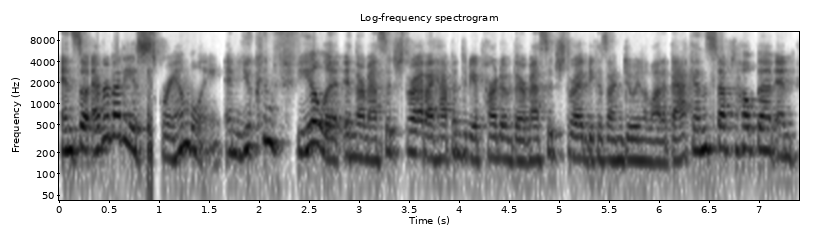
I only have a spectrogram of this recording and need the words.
And so everybody is scrambling, and you can feel it in their message thread. I happen to be a part of their message thread because I'm doing a lot of back end stuff to help them. And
